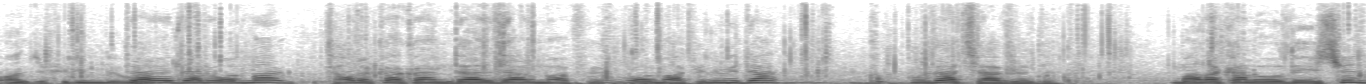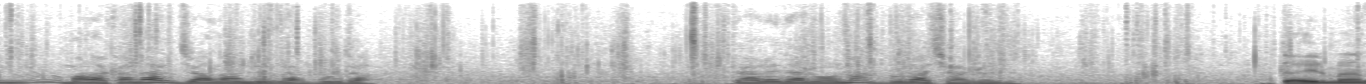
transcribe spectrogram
hangi filmdi bu? Deli Deli Olma, Tarık Akan Deli Deli Olma, Olma filmi de burada çevrildi. Malakan olduğu için Malakanlar canlandırdılar burada. Deli Deli Olma burada çevrildi. Değirmen,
